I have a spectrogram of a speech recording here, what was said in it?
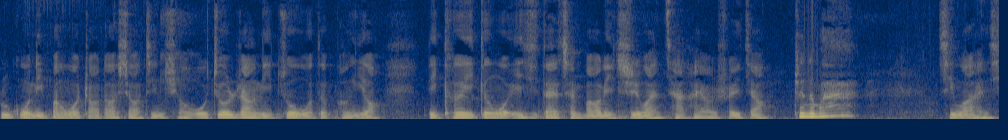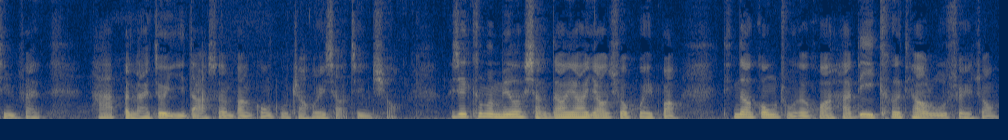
如果你帮我找到小金球，我就让你做我的朋友。”你可以跟我一起在城堡里吃晚餐，还有睡觉，真的吗？青蛙很兴奋，他本来就已打算帮公主找回小金球，而且根本没有想到要要求回报。听到公主的话，他立刻跳入水中，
